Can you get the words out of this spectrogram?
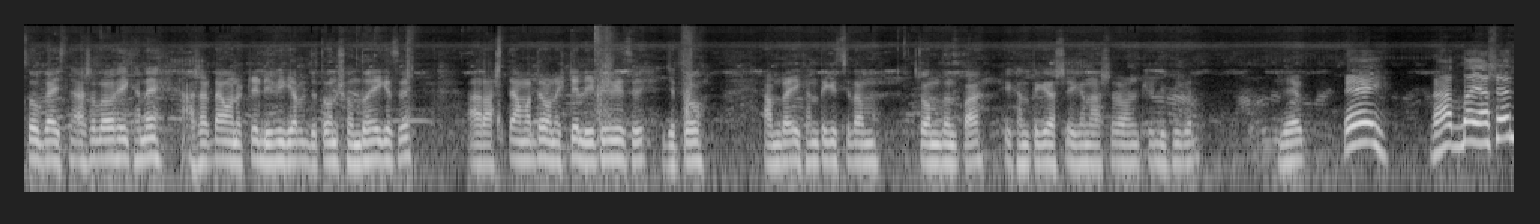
সো গাইস আসলে এখানে আসাটা অনেকটা ডিফিকাল্ট যত সন্ধ্যা হয়ে গেছে আর আসতে আমাদের অনেকটা লেট হয়ে গেছে যেহেতু আমরা এখান থেকে ছিলাম চন্দন পা, এখান থেকে আসে, এখানে আসলে অনেকটা ডিফিকাল্ট যাই হোক, এই, রাহাত ভাই, আসেন।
